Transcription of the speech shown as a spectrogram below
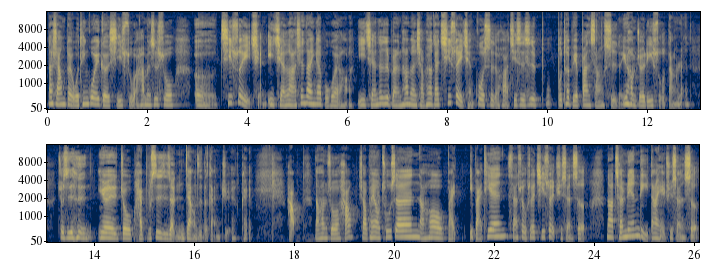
那相对我听过一个习俗啊，他们是说，呃，七岁以前，以前啦，现在应该不会哈。以前的日本人，他们小朋友在七岁以前过世的话，其实是不不特别办丧事的，因为他们觉得理所当然，就是 因为就还不是人这样子的感觉。OK，好。然后他们说好，小朋友出生，然后百一百天，三岁、五岁、七岁去神社。那成年礼当然也去神社。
